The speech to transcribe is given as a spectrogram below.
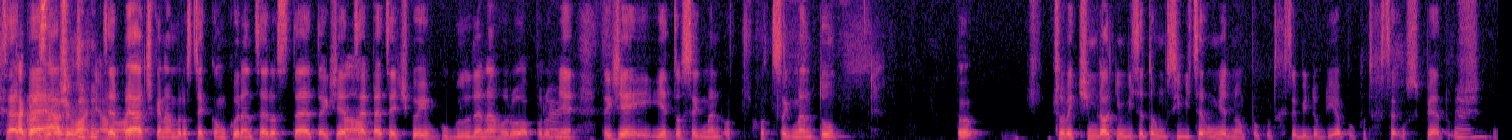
CPA, zdražování, CPAčka nám roste, konkurence roste, takže Aha. CPCčko i v Google jde nahoru a podobně, mm. takže je to segment od, od segmentu člověk čím dál tím více toho musí více umět, no, pokud chce být dobrý a pokud chce uspět. Už mm.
